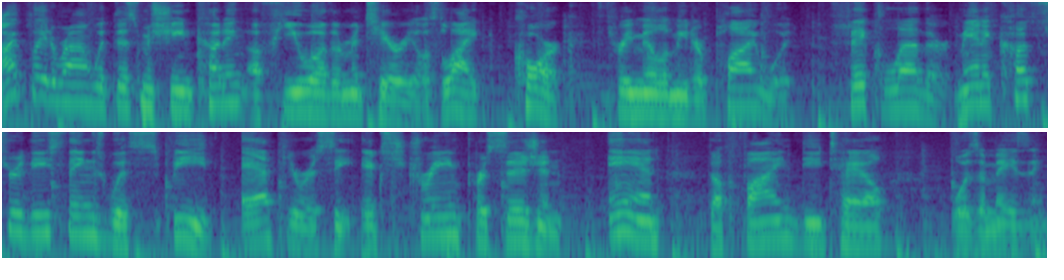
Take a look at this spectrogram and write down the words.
I played around with this machine cutting a few other materials like cork, 3mm plywood, thick leather. Man, it cuts through these things with speed, accuracy, extreme precision, and the fine detail was amazing.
